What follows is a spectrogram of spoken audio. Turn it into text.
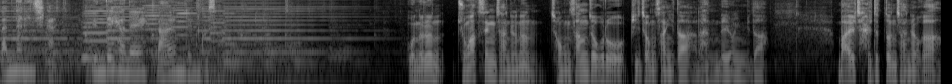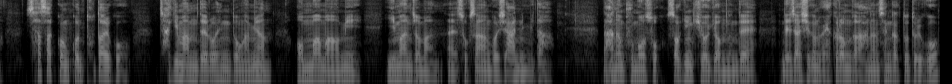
만나는 시간 윤대현의 마음 연구소 오늘은 중학생 자녀는 정상적으로 비정상이다라는 내용입니다. 말 잘 듣던 자녀가 사사건건 토달고 자기 맘대로 행동하면 엄마 마음이 이만저만 속상한 것이 아닙니다. 나는 부모 속 썩인 기억이 없는데 내 자식은 왜 그런가 하는 생각도 들고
